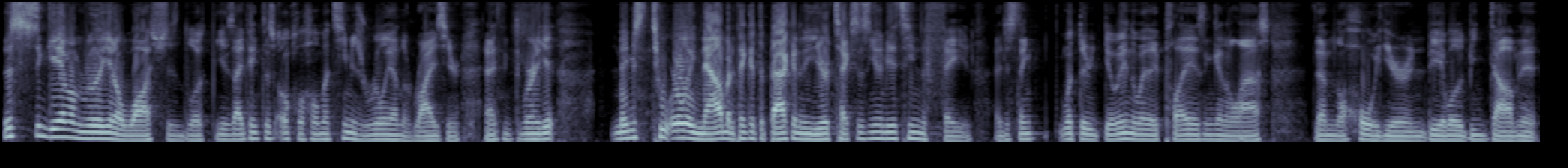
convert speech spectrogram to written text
this is a game I'm really gonna watch this look because I think this Oklahoma team is really on the rise here, and I think we're gonna get maybe it's too early now, but I think at the back end of the year, Texas is gonna be a team to fade. I just think what they're doing, the way they play, isn't gonna last them the whole year and be able to be dominant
